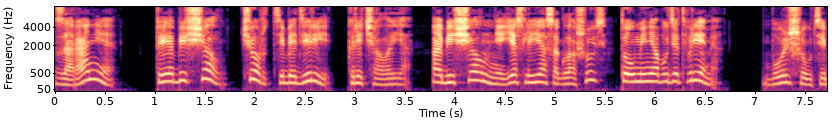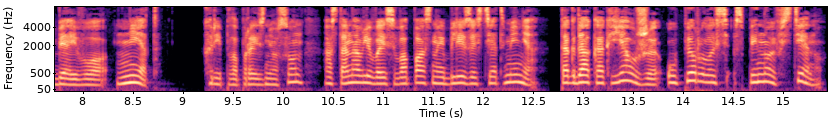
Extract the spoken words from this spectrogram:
заранее? Ты обещал, черт тебя дери!» — кричала я. «Обещал мне, если я соглашусь, то у меня будет время. Больше у тебя его нет», — хрипло произнес он, останавливаясь в опасной близости от меня, тогда как я уже уперлась спиной в стену.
